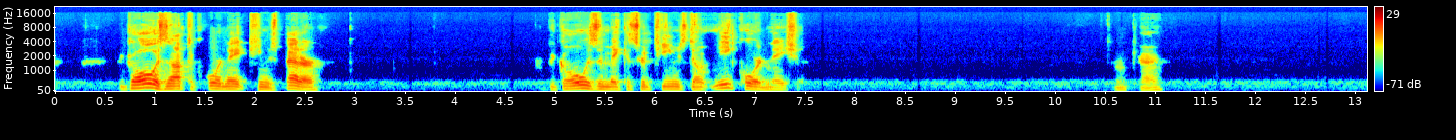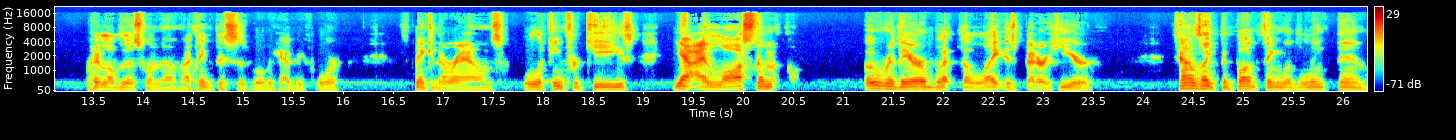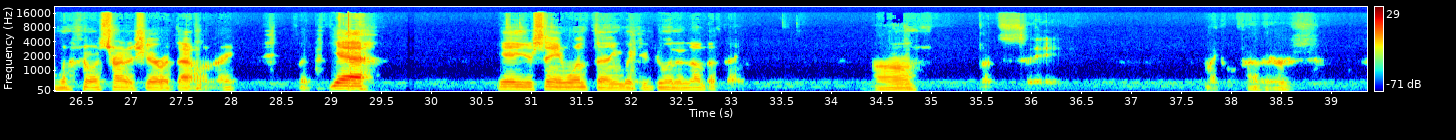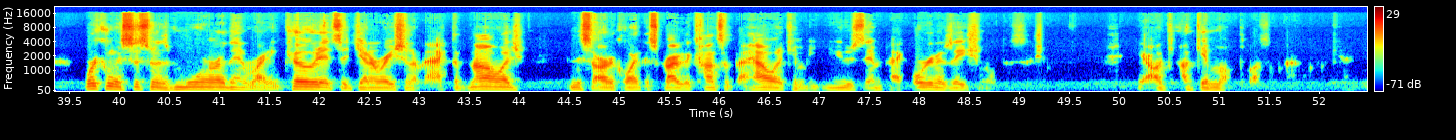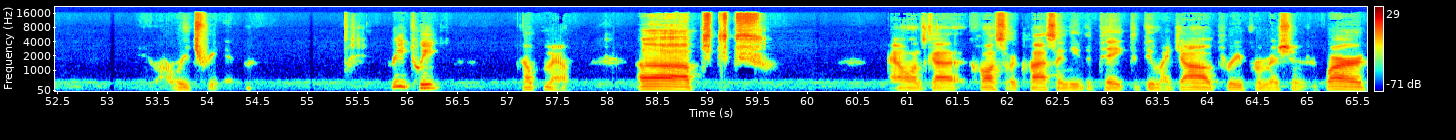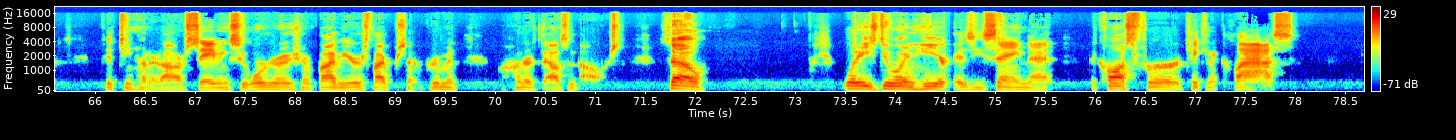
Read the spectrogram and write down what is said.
The goal is not to coordinate teams better. The goal is to make it so teams don't need coordination. Okay. I love this one though. I think this is what we had before. It's making the rounds, looking for keys. Yeah, I lost them over there, but the light is better here. Sounds like the bug thing with LinkedIn when I was trying to share with that one, right? But yeah, yeah, you're saying one thing, but you're doing another thing. Um, let's see. Michael Feathers working with systems is more than writing code, it's a generation of active knowledge. In this article, I describe the concept of how it can be used to impact organizational decisions. Yeah, I'll, I'll give them a plus on that. Okay. I'll retweet it. Retweet. Help them out. Uh, Alan's got a cost of a class I need to take to do my job. Three permissions required. $1,500 savings to organization five years, 5% improvement, $100,000. So, what he's doing here is he's saying that the cost for taking a class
